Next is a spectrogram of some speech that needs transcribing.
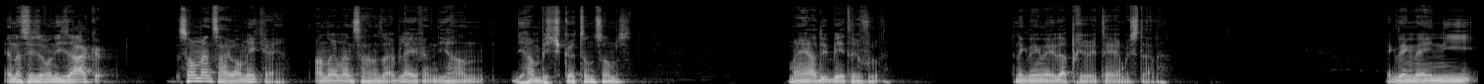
En dat zijn zo van die zaken. Sommige mensen ga je wel meekrijgen. Andere mensen gaan zij blijven en die gaan, die gaan een beetje kutten soms. Maar je gaat je beter voelen. En ik denk dat je dat prioritair moet stellen. Ik denk dat je niet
